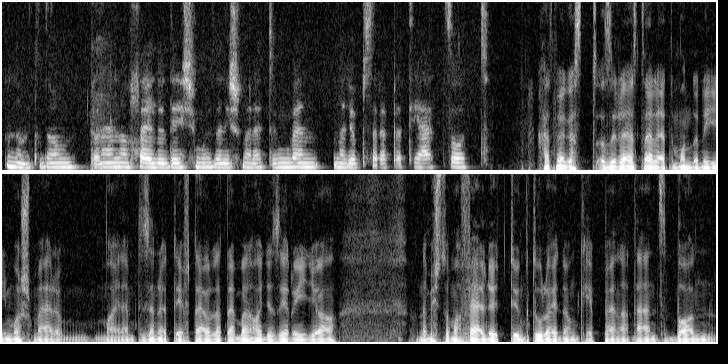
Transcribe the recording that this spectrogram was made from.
nem tudom, talán a fejlődési múzenismeretünkben nagyobb szerepet játszott. Hát meg azt, azért ezt el lehet mondani így most már majdnem 15 év távlatában, hogy azért így a, nem is tudom, a felnőttünk tulajdonképpen a táncban,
